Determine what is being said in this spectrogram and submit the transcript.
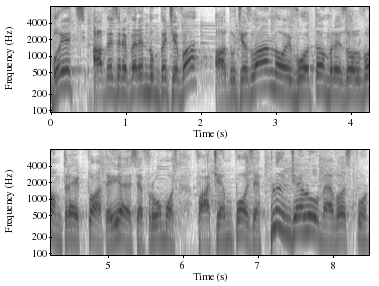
Băieți, aveți referendum pe ceva? Aduceți la noi, votăm, rezolvăm, trec toate, iese frumos Facem poze, plânge lumea, vă spun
